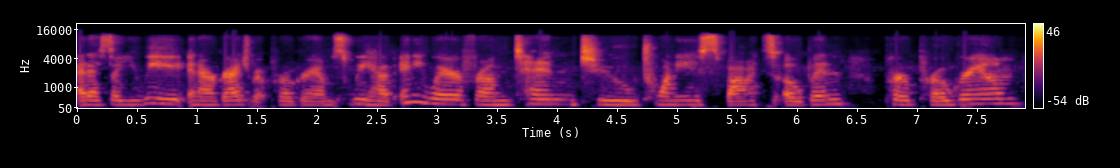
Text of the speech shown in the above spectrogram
At SIUE, in our graduate programs, we have anywhere from 10 to 20 spots open per program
